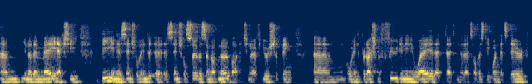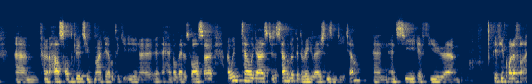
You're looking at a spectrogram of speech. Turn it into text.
um, you know they may actually be an essential uh, essential service and not know about it you know if you're shipping um, or in the production of food in any way that that you know that's obviously one that's there um, kind of household goods you might be able to you know handle that as well. So i would tell guys to just have a look at the regulations in detail and and see if you um, if you qualify.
